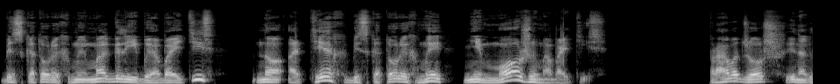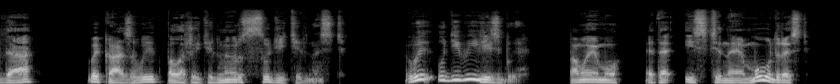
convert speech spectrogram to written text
без которых мы могли бы обойтись, но о тех, без которых мы не можем обойтись. Право, Джордж иногда выказывает положительную рассудительность. Вы удивились бы. По-моему, это истинная мудрость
